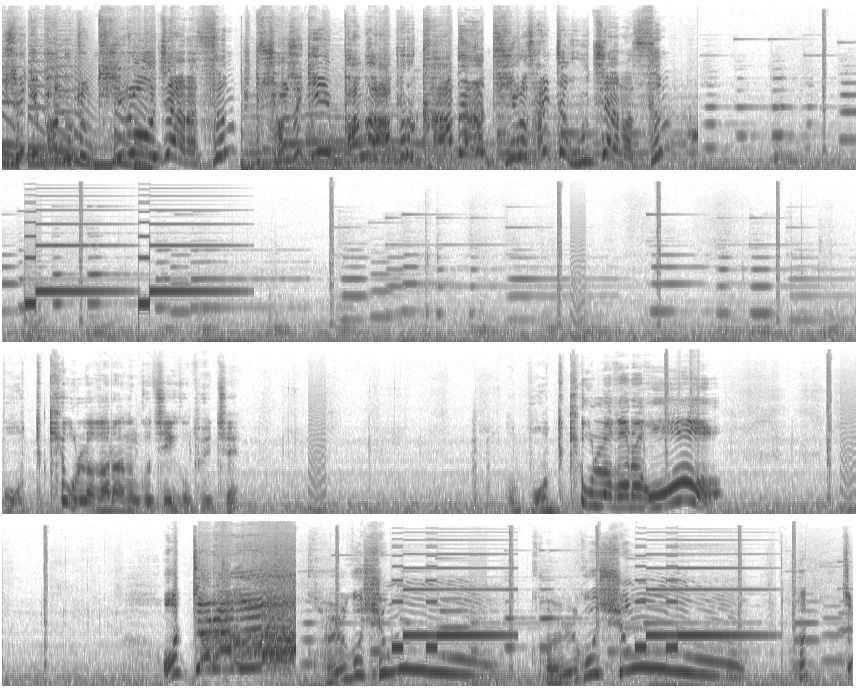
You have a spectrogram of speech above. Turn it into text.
이 새끼 방금 좀 뒤로 오지 않았음? 저 새끼 방금 앞으로 가다가 뒤로 살짝 오지 않았음? 뭐 어떻게 올라가라는 거지 이거 도대체? 어, 뭐 어떻게 올라가라고? 어쩌라고! 걸고슝! 걸고슝! 허짜!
